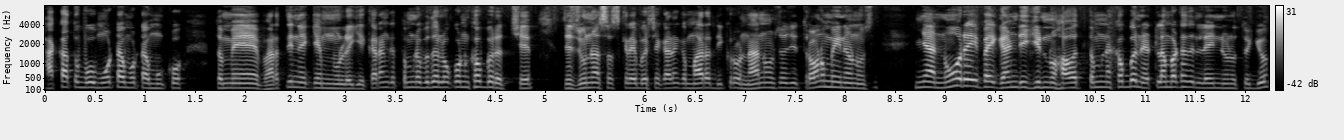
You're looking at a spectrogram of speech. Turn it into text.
ફાકા તો બહુ મોટા મોટા મૂકો. તમે ભારતીને કેમ ન લઈ ગયા? કારણ કે તમને બધા લોકોને ખબર જ છે જે જૂના સબસ્ક્રાઈબર છે. કારણ કે મારો દીકરો નાનો છે, હજી ત્રણ મહિનાનો છે. ત્યાં નો રહી ભાઈ ગાંધીગીરનું હાવત તમને ખબર ને? એટલા માટે જ લઈને નહોતો ગયો.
